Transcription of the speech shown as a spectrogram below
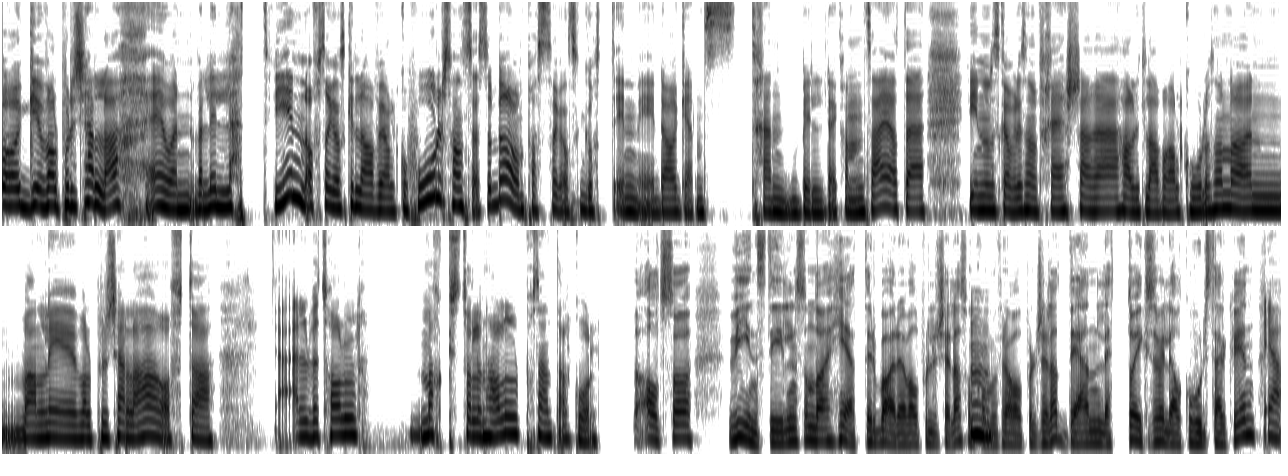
Og Valpolicella er jo en veldig lett vin, ofte ganske lav i alkohol. Sånn sett så bør den passe ganske godt inn i dagens trendbilde, kan en si. At det, vinene skal være litt sånn freshere, ha litt lavere alkohol og sånn. Og en vanlig Valpolicella har ofte ja, 11-12, maks 12,5% alkohol. Altså vinstilen som da heter bare Valpolicella, som Mm. kommer fra Valpolicella, det er en lett og ikke så veldig alkoholsterk vin. Ja.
